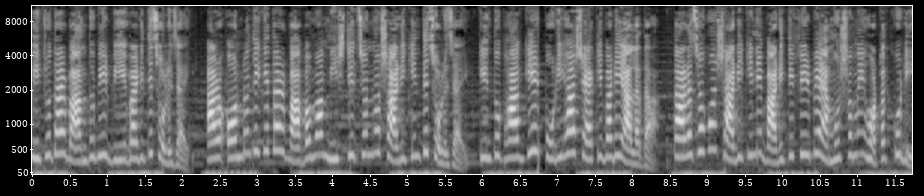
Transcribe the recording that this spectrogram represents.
মিঠু তার বান্ধবীর বিয়ে বাড়িতে চলে যায়, আর অন্যদিকে তার বাবা মা মিষ্টির জন্য শাড়ি কিনতে চলে যায়। কিন্তু ভাগ্যের পরিহাস একেবারেই আলাদা। তারা যখন শাড়ি কিনে বাড়িতে ফিরবে এমন সময় হঠাৎ করে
